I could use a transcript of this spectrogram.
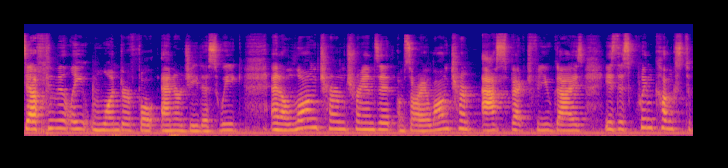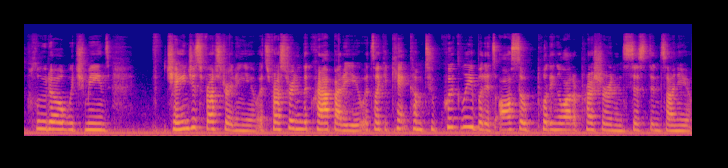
Definitely wonderful energy this week. And a long term transit, I'm sorry, a long term aspect for you guys is this quincunx to Pluto, which means change is frustrating you. It's frustrating the crap out of you. It's like it can't come too quickly, but it's also putting a lot of pressure and insistence on you.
